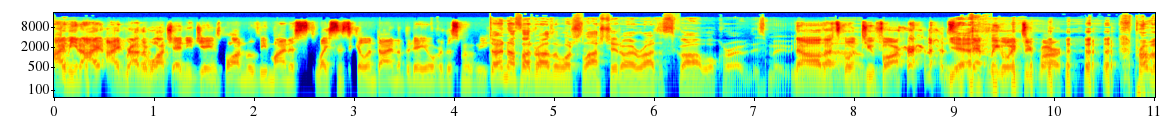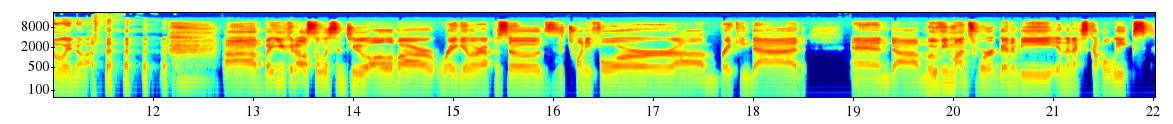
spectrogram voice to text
I mean, I, I'd rather watch any James Bond movie minus License to Kill and Die Another Day over this movie. Don't know if I'd rather watch Last Jedi or Rise of Skywalker over this movie. No, that's going Um, too far. that's yeah. definitely going too far. Probably not. Uh, but you can also listen to all of our regular episodes, the 24, um, Breaking Bad, and uh, movie months. We're going to be in the next couple weeks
